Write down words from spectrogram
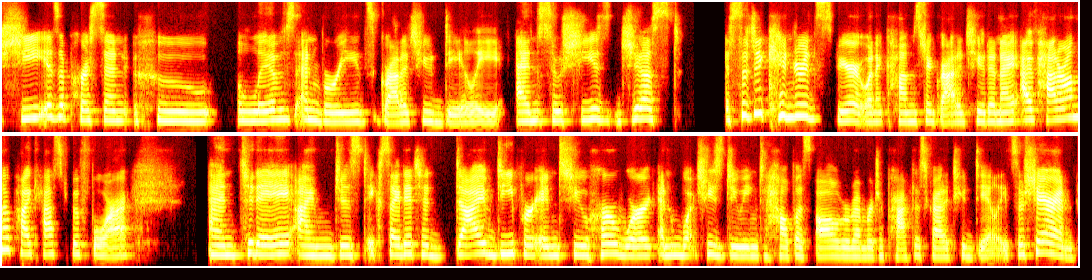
she is a person who lives and breathes gratitude daily. And so she's just such a kindred spirit when it comes to gratitude. And I, I've had her on the podcast before. And today I'm just excited to dive deeper into her work and what she's doing to help us all remember to practice gratitude daily. So, Sharon,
